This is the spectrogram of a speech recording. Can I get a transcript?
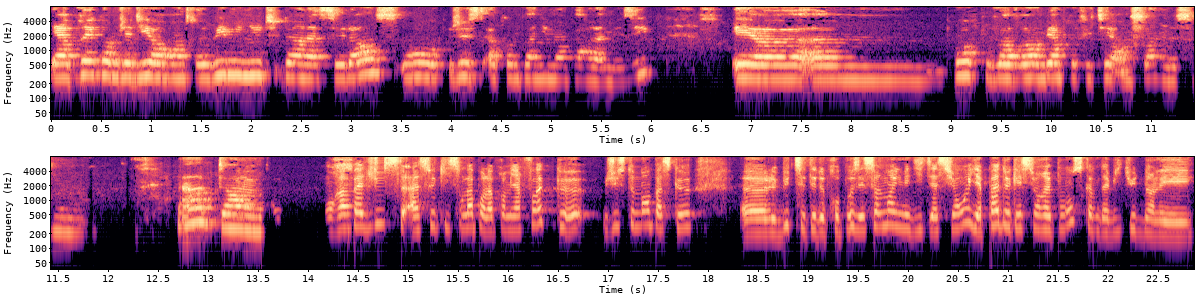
Et après, comme j'ai dit, on rentre 8 minutes dans la séance ou juste accompagnement par la musique. Et euh, pour pouvoir vraiment bien profiter ensemble de ce moment. Attends. On rappelle juste à ceux qui sont là pour la première fois que justement parce que euh, le but c'était de proposer seulement une méditation, il n'y a pas de questions-réponses comme d'habitude dans les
